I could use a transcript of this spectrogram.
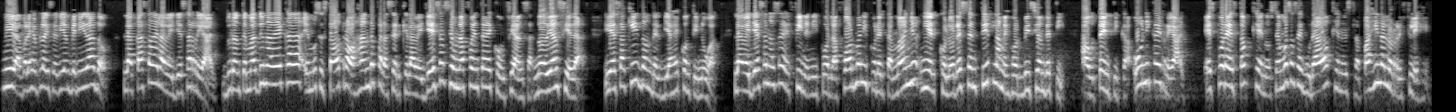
Mira, por ejemplo, dice, bienvenida Dove, la casa de la belleza real. Durante más de una década hemos estado trabajando para hacer que la belleza sea una fuente de confianza, no de ansiedad. Y es aquí donde el viaje continúa. La belleza no se define ni por la forma, ni por el tamaño, ni el color es sentir la mejor visión de ti auténtica, única y real. Es por esto que nos hemos asegurado que nuestra página lo refleje.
